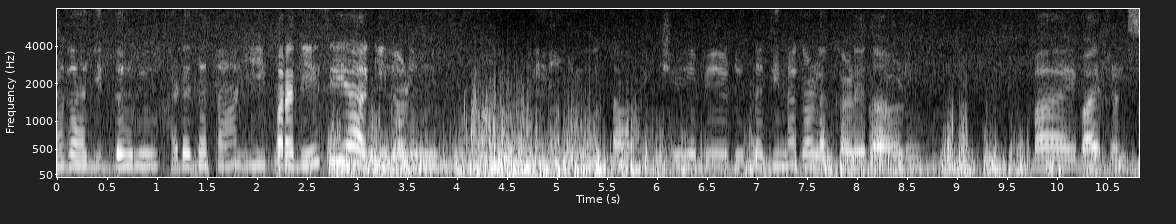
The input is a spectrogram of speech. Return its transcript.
ಮಗಾಗಿದ್ದರು ಹಡೆದ ತಾಯಿ ಪರದೇಶಿಯಾಗಿಗಳು ಭಿಕ್ಷೆ ಬೇಡುತ್ತ ದಿನಗಳ ಕಳೆದಾಳು. Bye bye friends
